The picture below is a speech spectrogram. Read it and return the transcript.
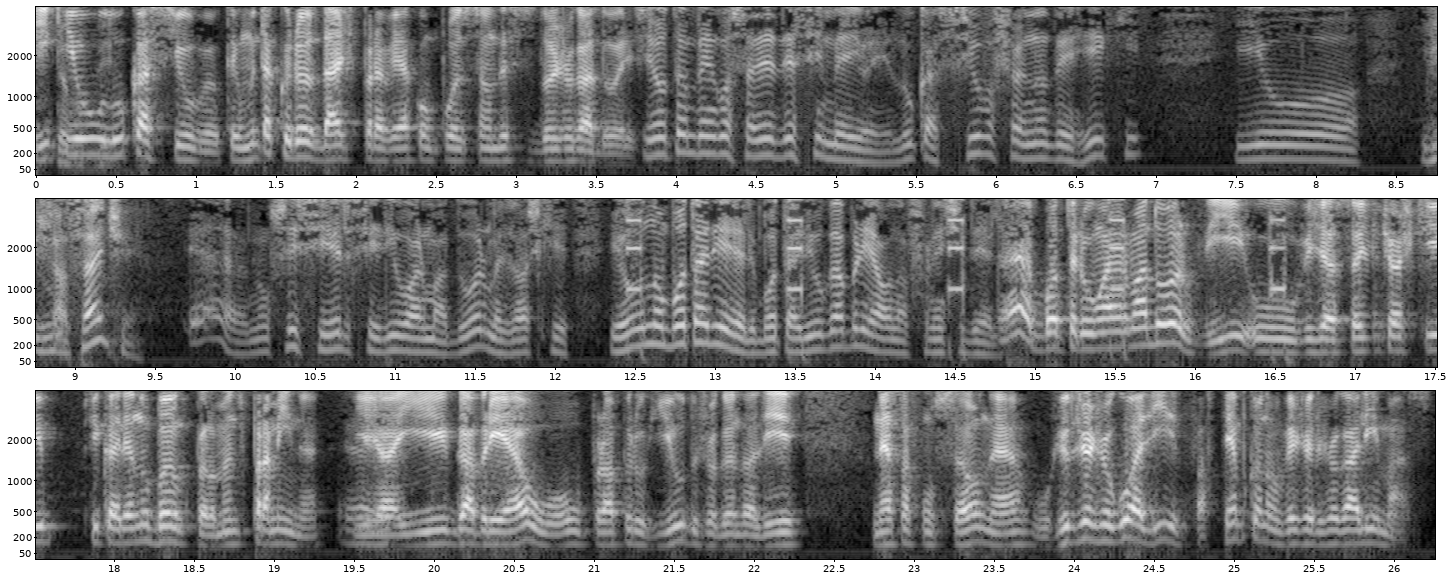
Henrique e o. Lucas Silva. Eu tenho muita curiosidade para ver a composição desses dois jogadores. Eu também gostaria desse meio aí. Lucas Silva, Fernando Henrique e o. e o- Vijaçante? É, não sei se ele seria o armador, mas eu acho que. Eu não botaria ele, botaria o Gabriel na frente deles. É, botaria um armador. Vi o Vijaçante, eu acho que ficaria no banco, pelo menos para mim, né? É. E aí Gabriel ou o próprio Rildo jogando ali nessa função, né? O Rildo já jogou ali, faz tempo que eu não vejo ele jogar ali, mas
